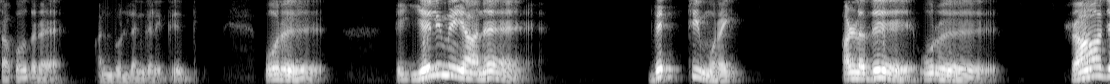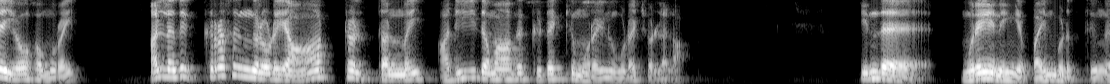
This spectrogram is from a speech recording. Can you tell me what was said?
சகோதர அன்புள்ளங்களுக்கு ஒரு எளிமையான வெற்றி முறை அல்லது ஒரு ராஜயோக முறை அல்லது கிரகங்களுடைய ஆற்றல் தன்மை அதீதமாக கிடைக்கும் முறைன்னு கூட சொல்லலாம். இந்த முறையை நீங்கள் பயன்படுத்துங்க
